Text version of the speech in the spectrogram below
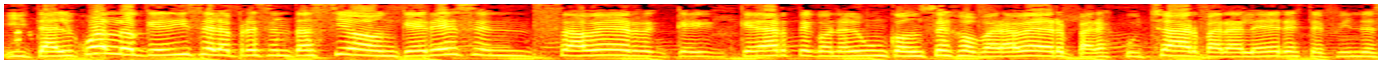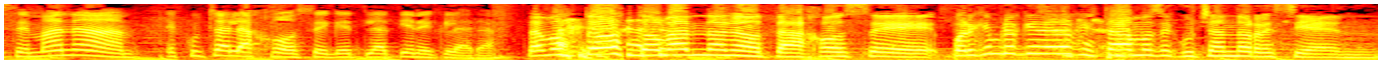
Y tal cual lo que dice la presentación, ¿querés en saber, que, quedarte con algún consejo para ver, para escuchar, para leer este fin de semana? Escuchala a José, que la tiene clara. Estamos todos tomando nota, José. Por ejemplo, ¿qué era lo que estábamos escuchando recién?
